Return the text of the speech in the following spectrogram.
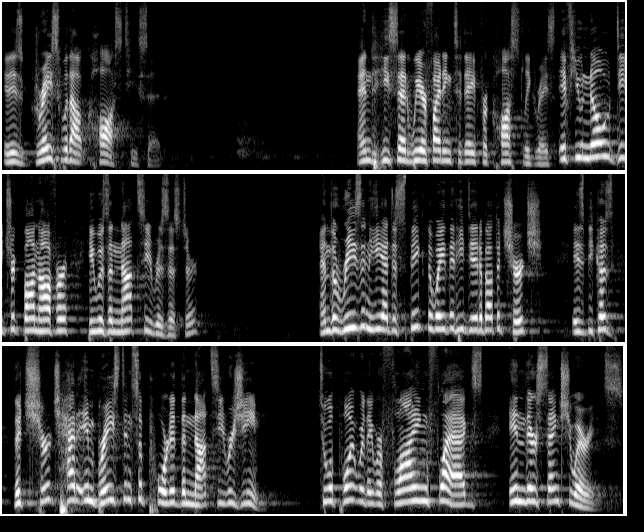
It is grace without cost, he said. And he said, We are fighting today for costly grace. If you know Dietrich Bonhoeffer, he was a Nazi resistor. And the reason he had to speak the way that he did about the church is because the church had embraced and supported the Nazi regime to a point where they were flying flags in their sanctuaries.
